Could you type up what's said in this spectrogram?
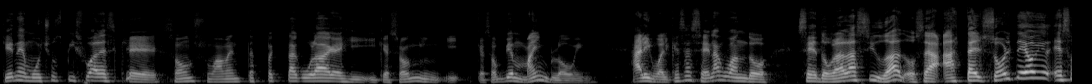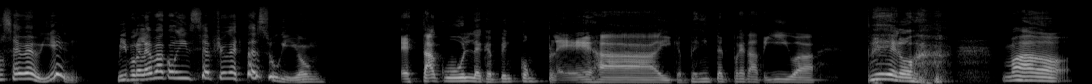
tiene muchos visuales que son sumamente espectaculares y, que, son, y que son bien mind blowing. Al igual que esa escena cuando se dobla la ciudad, o sea, hasta el sol de hoy eso se ve bien. Mi problema con Inception está en su guion. Está cool de que es bien compleja y que es bien interpretativa. Pero, mano,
